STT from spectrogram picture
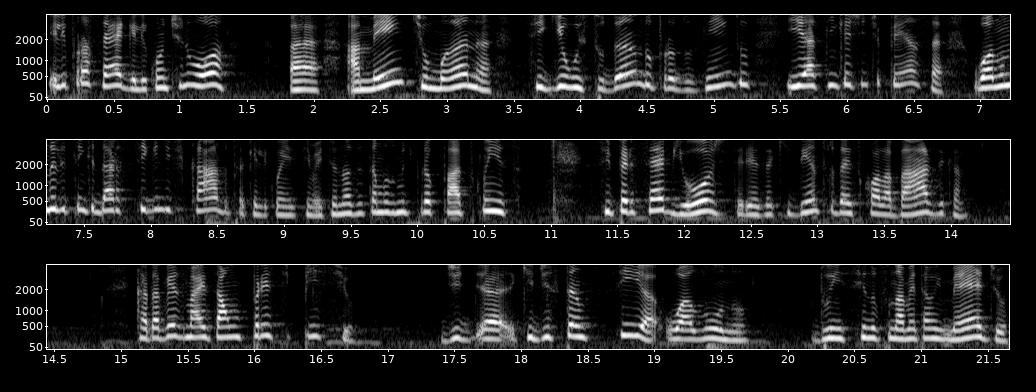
ele prossegue, ele continuou. Uh, a mente humana seguiu estudando, produzindo, e é assim que a gente pensa. O aluno ele tem que dar significado para aquele conhecimento, e nós estamos muito preocupados com isso. Se percebe hoje, Tereza, que dentro da escola básica, cada vez mais há um precipício de, uh, que distancia o aluno do ensino fundamental e médio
